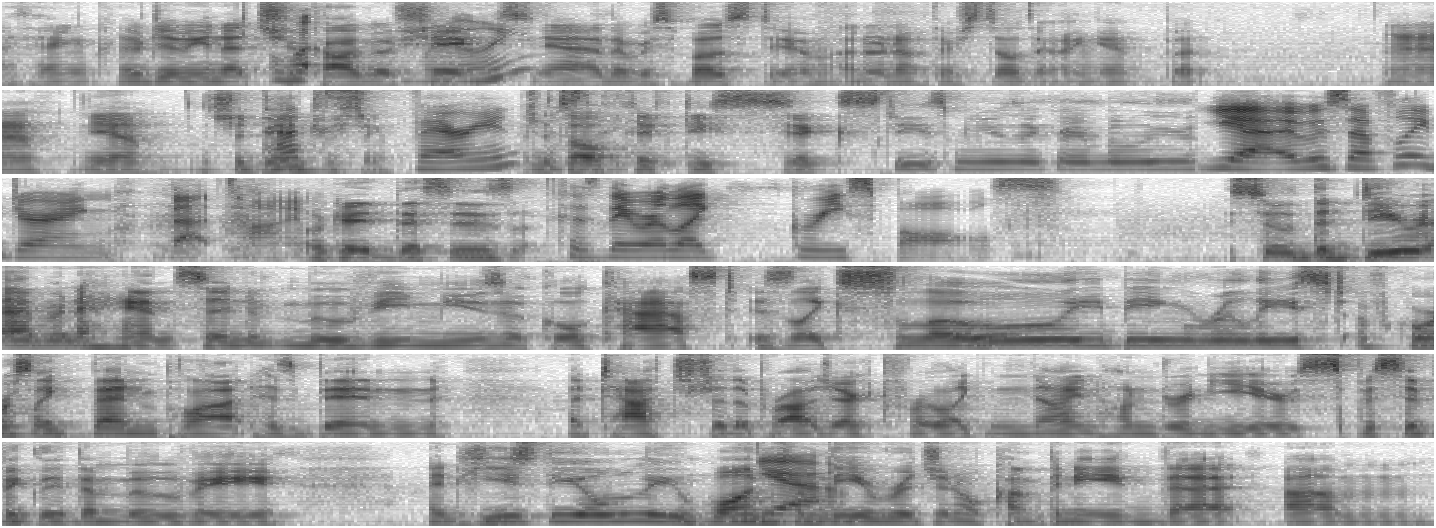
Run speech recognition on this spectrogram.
I think they're doing it at Chicago Shakes. really? Yeah, they were supposed to. I don't know if they're still doing it, but yeah, yeah, it should be That's interesting. very interesting. It's all 50s, 60s music, I believe. yeah, it was definitely during that time. Okay, this is Because they were like grease balls. so the Dear Evan Hansen movie musical cast is like slowly being released. Of course, like Ben Platt has been attached to the project for like 900 years, specifically the movie, and he's the only one Yeah. from the original company that um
